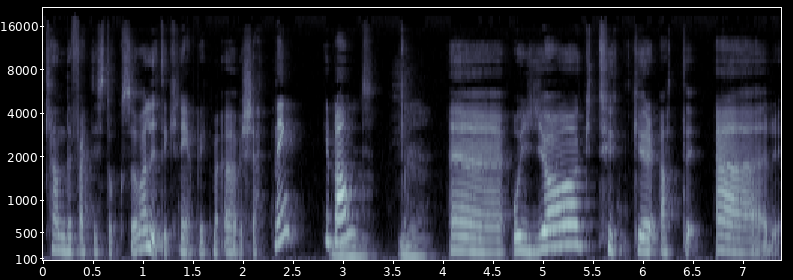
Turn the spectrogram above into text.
kan det faktiskt också vara lite knepigt med översättning ibland. Eh, och jag tycker att det är,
